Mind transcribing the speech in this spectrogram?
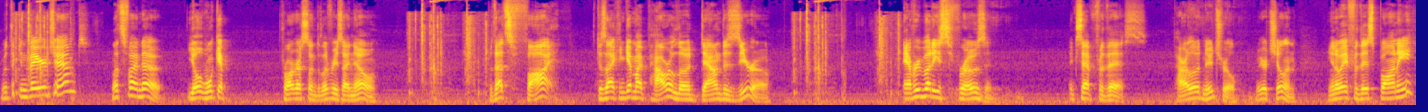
with the conveyor jammed? Let's find out. You all won't get progress on deliveries, I know. But that's fine. Because I can get my power load down to zero. Everybody's frozen. Except for this. Power load neutral. We are chilling. You gonna wait for this, Bonnie?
